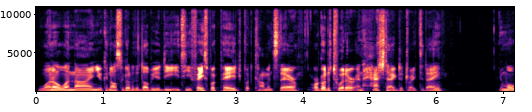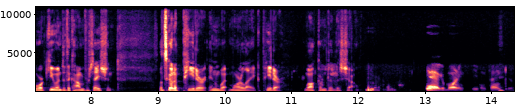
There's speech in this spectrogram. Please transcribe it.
1019. You can also go to the WDET Facebook page, put comments there, or go to Twitter and hashtag Detroit Today, and we'll work you into the conversation. Let's go to Peter in Whitmore Lake. Peter, welcome to the show. Yeah, good morning, Stephen. Thank you.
